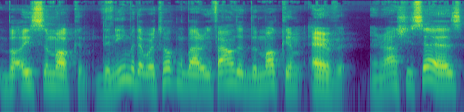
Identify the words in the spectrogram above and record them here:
Ba'isa mokim. The Nima that we're talking about, we found it B'Mokim Erve. And Rashi says,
